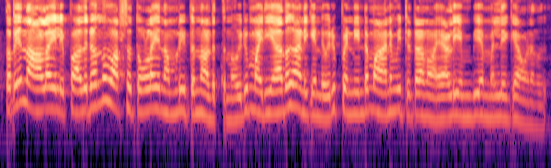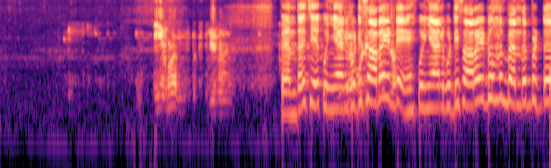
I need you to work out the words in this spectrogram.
ഇത്രയും നാളായില്ലേ? പതിനൊന്ന് വർഷത്തോളമായി നമ്മൾ ഇട്ട് നടത്തുന്നത്. ഒരു മര്യാദ കാണിക്കേണ്ട? ഒരു പെണ്ണിന്റെ മാനം വിട്ടിട്ടാണോ അയാൾ M P M L A ഒക്കെ ആവണത്? അപ്പൊ എന്താ ചെയ്യുക കുഞ്ഞാലിക്കുട്ടി സാറായിട്ടേ കുഞ്ഞാലിക്കുട്ടി സാറായിട്ട് ഒന്ന് ബന്ധപ്പെട്ട്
